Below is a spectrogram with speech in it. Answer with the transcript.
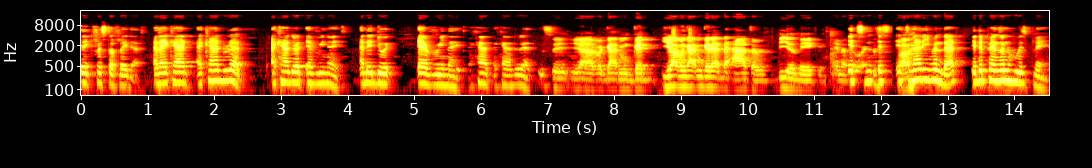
like for stuff like that. And I can't I can't do that. I can't do it every night, and they do it every night. I can't I can't do that. See, you haven't gotten good. You haven't gotten good at the art of deal making. In It's words. it's it's Or- not even that. It depends on who is playing.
